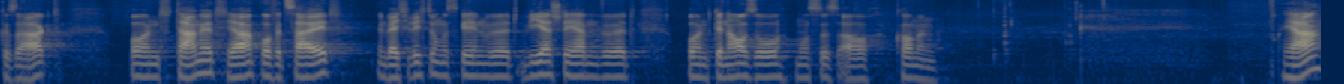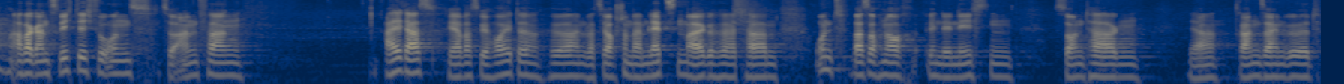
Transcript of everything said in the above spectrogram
gesagt und damit ja prophezeit, in welche Richtung es gehen wird, wie er sterben wird und genau so muss es auch kommen. Ja, aber ganz wichtig für uns zu Anfang, all das, ja, was wir heute hören, was wir auch schon beim letzten Mal gehört haben und was auch noch in den nächsten Sonntagen ja, dran sein wird,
